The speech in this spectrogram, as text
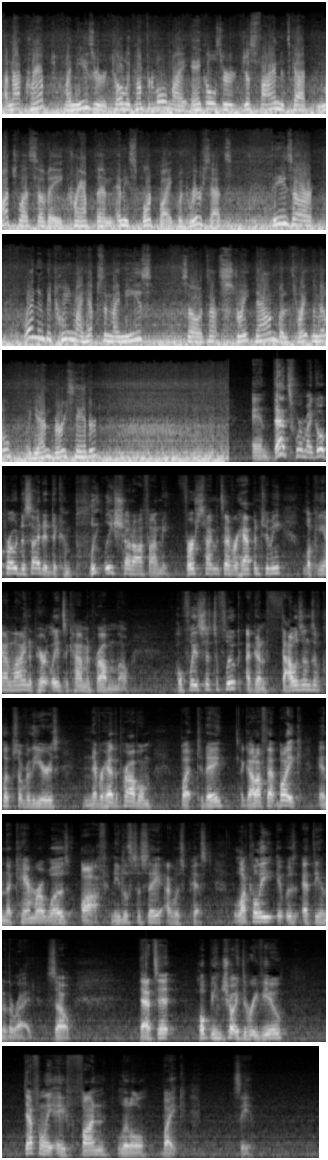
I'm not cramped. My knees are totally comfortable. My ankles are just fine. It's got much less of a cramp than any sport bike with rear sets. These are right in between my hips and my knees. So it's not straight down, but it's right in the middle. Again, very standard. And that's where my GoPro decided to completely shut off on me. First time it's ever happened to me. Looking online, apparently it's a common problem though. Hopefully it's just a fluke. I've done thousands of clips over the years, never had the problem. But today, I got off that bike and the camera was off. Needless to say, I was pissed. Luckily, it was at the end of the ride. So, that's it. Hope you enjoyed the review. Definitely a fun little bike. See you.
